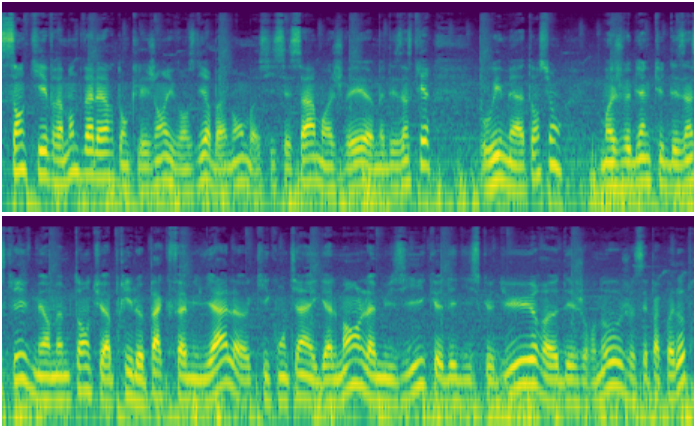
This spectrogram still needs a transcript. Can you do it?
sans qu'il y ait vraiment de valeur. Donc les gens ils vont se dire bah non, bah, si c'est ça, moi je vais euh, me désinscrire. Oui, mais attention, moi je veux bien que tu te désinscrives, mais en même temps tu as pris le pack familial euh, qui contient également la musique, des disques durs, euh, des journaux, je sais pas quoi d'autre.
